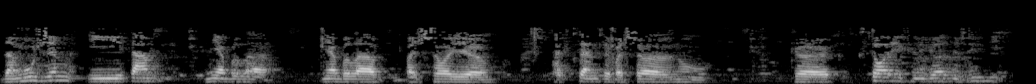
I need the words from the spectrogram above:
за мужем, и там не было, не было большой э, акцента, большой, ну, к, к истории, к религиозной жизни.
